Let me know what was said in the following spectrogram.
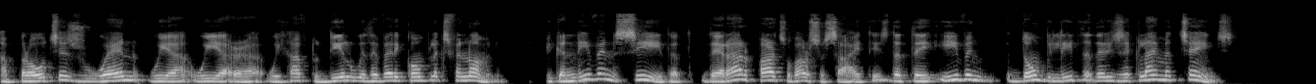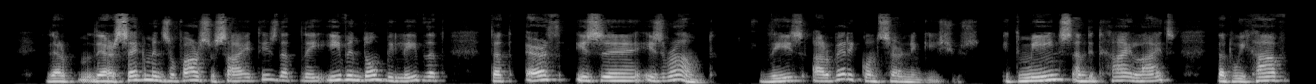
approaches when we are we are uh, we have to deal with a very complex phenomenon. We can even see that there are parts of our societies that they even don't believe that there is a climate change. There, there are segments of our societies that they even don't believe that that Earth is uh, is round. These are very concerning issues. It means and it highlights that we have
